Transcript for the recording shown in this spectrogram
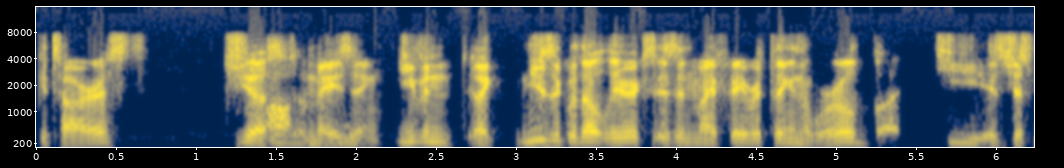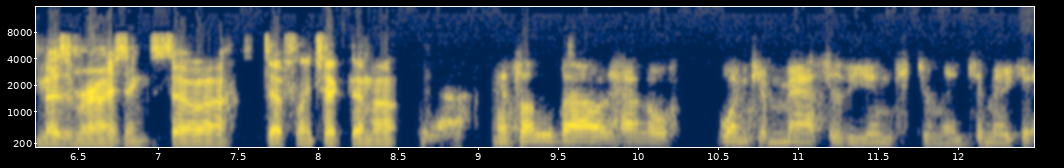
guitarist. Just Oh, amazing. Even like music without lyrics isn't my favorite thing in the world, but he is just mesmerizing. So uh, definitely check them out. And it's all about how one can master the instrument to make it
